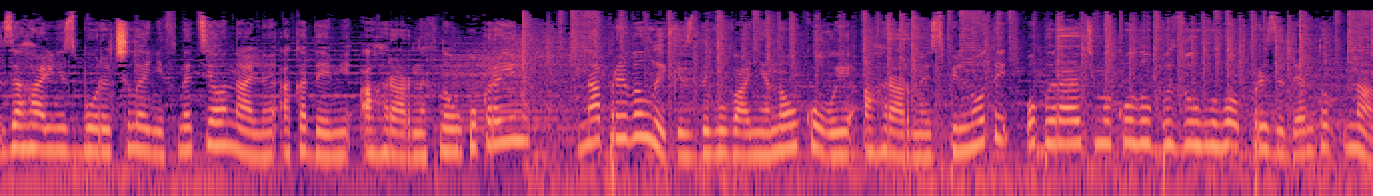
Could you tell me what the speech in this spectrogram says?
загальні збори членів Національної академії аграрних наук України на превелике здивування наукової аграрної спільноти обирають Миколу Безуглого президентом НАН.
